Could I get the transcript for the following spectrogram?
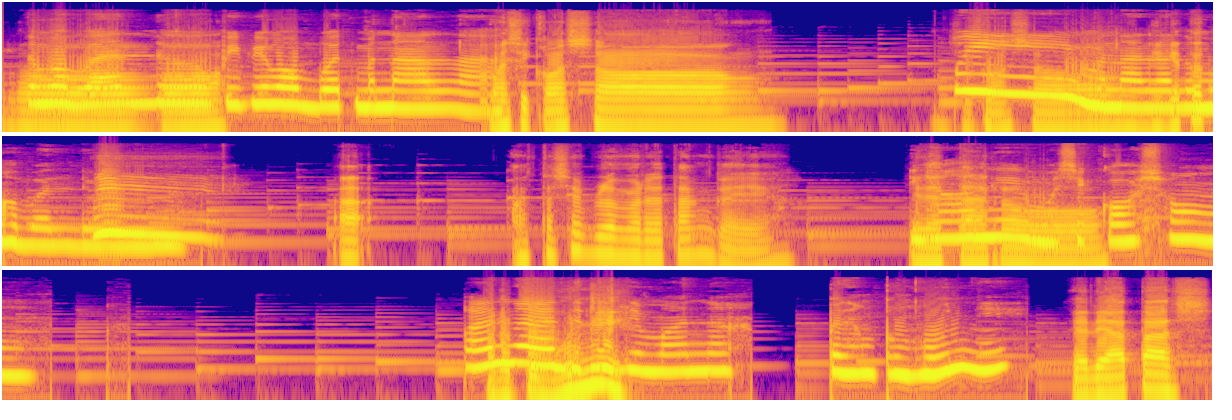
Rumah baru. Pipi mau buat menara. Masih kosong. Masih kosong. menara Ini kita rumah baru. Wih. Ah, atasnya belum ada tangga ya? Kita Iya nih, taruh. masih kosong. Ada Mana penghuni. itu gimana? Yang penghuni? Ya di atas.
